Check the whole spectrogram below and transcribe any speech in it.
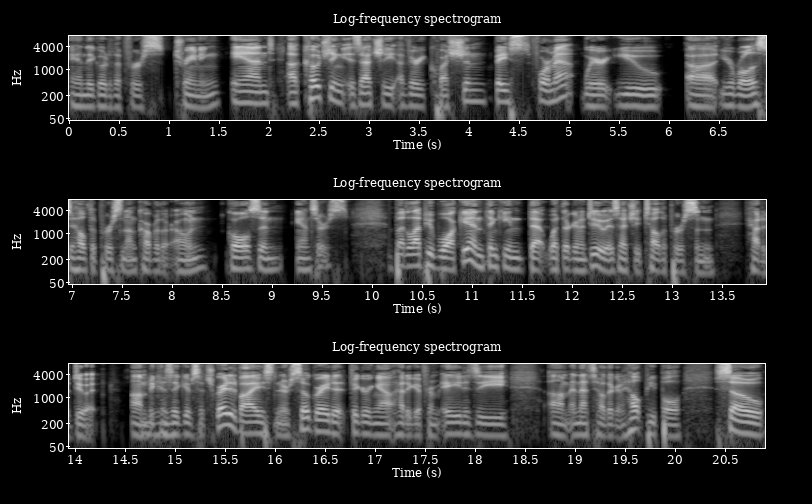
and they go to the first training. And uh, coaching is actually a very question based format where you uh, your role is to help the person uncover their own goals and answers. But a lot of people walk in thinking that what they're going to do is actually tell the person how to do it. Um, because they give such great advice and they're so great at figuring out how to get from A to Z, um, and that's how they're going to help people. So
